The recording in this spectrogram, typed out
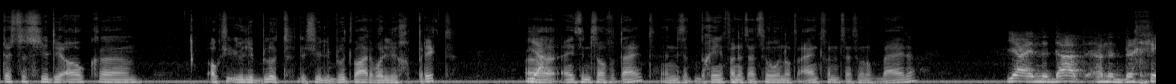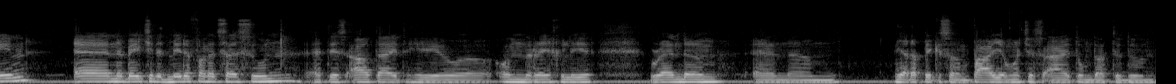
testen jullie ook, uh, ook jullie bloed? Dus jullie bloedwaarden worden jullie geprikt? Ja. Uh, eens in de zoveel tijd? En is het begin van het seizoen of eind van het seizoen of beide? Ja, inderdaad. Aan het begin en een beetje in het midden van het seizoen. Het is altijd heel uh, onregulier, random. En um, ja, daar pikken ze een paar jongetjes uit om dat te doen.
